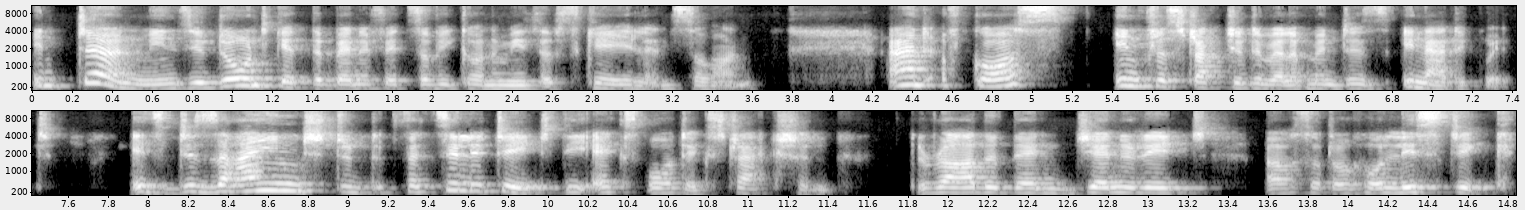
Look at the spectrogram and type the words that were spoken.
in turn means you don't get the benefits of economies of scale and so on. And of course, infrastructure development is inadequate. It's designed to facilitate the export extraction rather than generate a sort of holistic,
